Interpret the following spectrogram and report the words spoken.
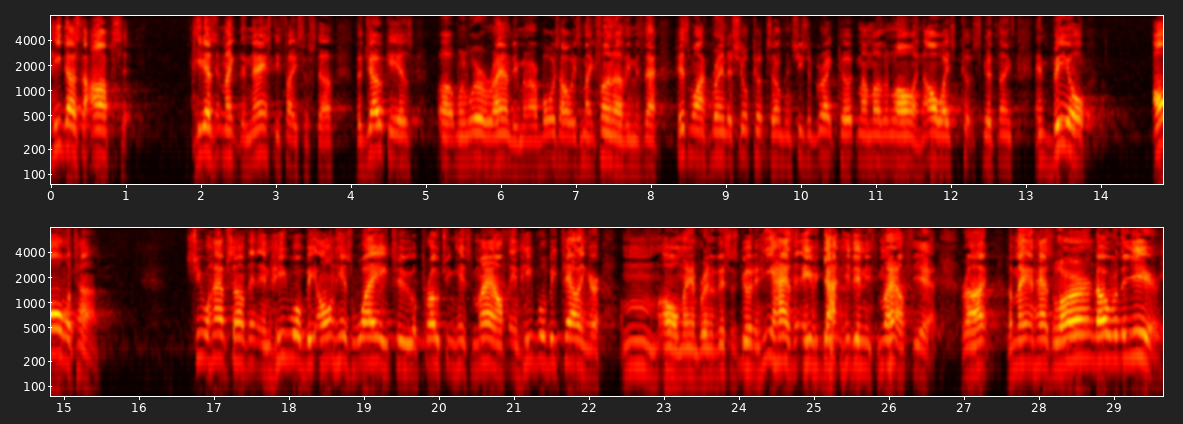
he does the opposite. He doesn't make the nasty face of stuff. The joke is uh, when we're around him, and our boys always make fun of him, is that his wife Brenda, she'll cook something. She's a great cook, my mother in law, and always cooks good things. And Bill, all the time, she will have something, and he will be on his way to approaching his mouth, and he will be telling her, mm, Oh man, Brenda, this is good. And he hasn't even gotten it in his mouth yet, right? The man has learned over the years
